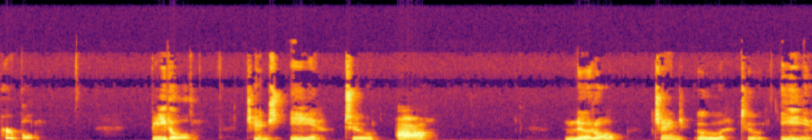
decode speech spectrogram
purple. Beetle, change E to ah. Noodle, change u to e.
